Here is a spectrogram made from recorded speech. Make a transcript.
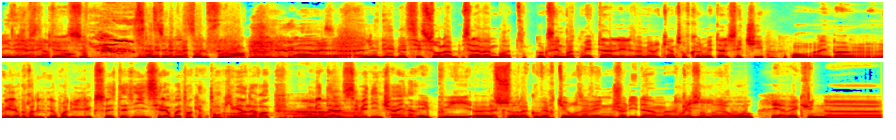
L'idée, c'est que ça, c'est le seul four. Euh, L'idée, ben, c'est sur la, c'est la même boîte. Donc c'est une boîte métal et les Américains trouvent que le métal c'est cheap. Bon, on n'aime pas. euh, Et le, produit- le produit luxe aux États-Unis, c'est la boîte en carton qui vient Voilà. d'Europe. Ah. Metal, c'est made in China. Et puis euh, sur la couverture, vous avez une jolie dame avec Oui. un sombrero Et avec une. euh,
